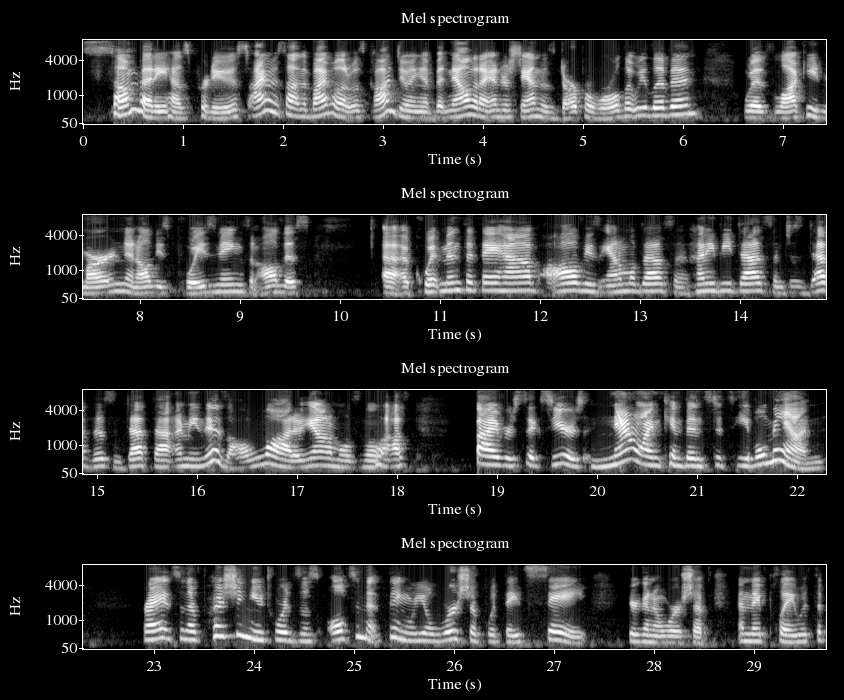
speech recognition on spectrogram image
somebody has produced, I always thought in the Bible that it was God doing it. But now that I understand this DARPA world that we live in with Lockheed Martin and all these poisonings and all this uh, equipment that they have, all these animal deaths and honeybee deaths and just death this and death that. I mean, there's a lot of animals in the last five or six years. Now I'm convinced it's evil man, right? So they're pushing you towards this ultimate thing where you'll worship what they say you're going to worship, and they play with the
